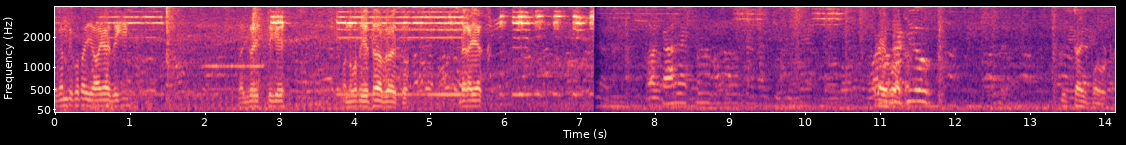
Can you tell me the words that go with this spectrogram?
এখান থেকে কোথায় যাওয়া যায় দেখি। রাজবাড়ির থেকে অন্য কোথাও যেতে হবে হয়তো। দেখা যাক। বড়টা দুটাই বড়টা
